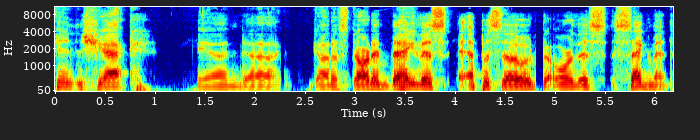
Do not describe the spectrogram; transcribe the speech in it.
tin shack, and uh, got us started. Hey, this episode or this segment,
